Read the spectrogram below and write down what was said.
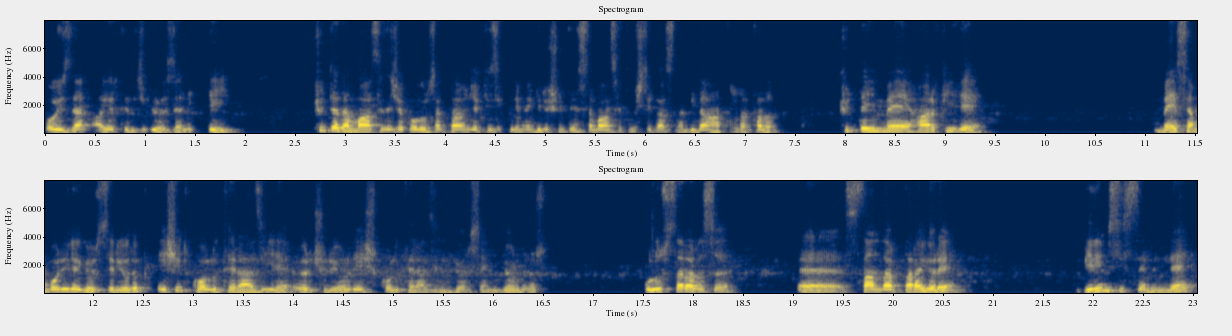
O yüzden ayırt edici bir özellik değil. Kütleden bahsedecek olursak daha önce fizik bilimine giriş ünitesinde bahsetmiştik aslında. Bir daha hatırlatalım. Kütleyi M harfiyle M sembolüyle gösteriyorduk. Eşit kollu terazi ile ölçülüyordu. Eşit kollu terazinin görselini gördünüz uluslararası e, standartlara göre birim sisteminde,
